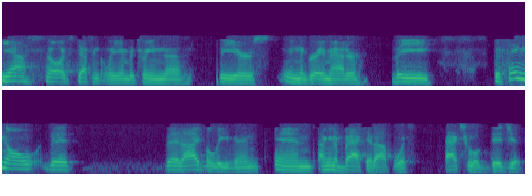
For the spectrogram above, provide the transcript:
Yeah, no, it's definitely in between the the years in the gray matter. The the thing though that that I believe in, and I'm going to back it up with actual digits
